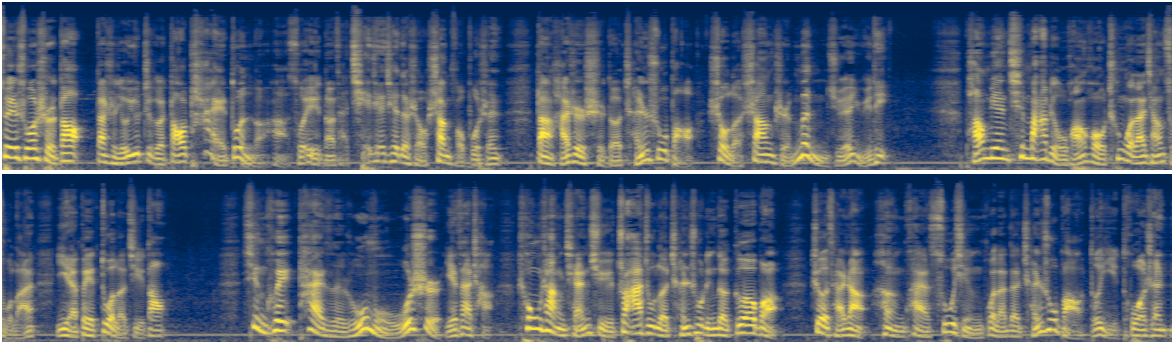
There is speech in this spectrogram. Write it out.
虽说是刀，但是由于这个刀太钝了哈，所以呢，在切切切的时候伤口不深，但还是使得陈叔宝受了伤，是闷绝于地。旁边亲妈柳皇后冲过来想阻拦，也被剁了几刀。幸亏太子乳母吴氏也在场，冲上前去抓住了陈叔陵的胳膊，这才让很快苏醒过来的陈叔宝得以脱身。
